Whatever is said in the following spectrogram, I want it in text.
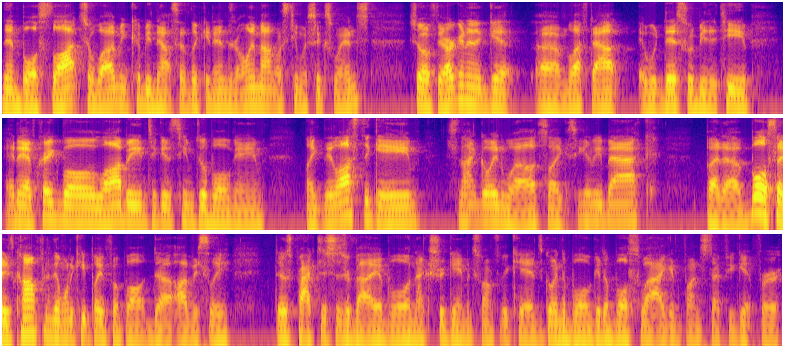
than both slots. So Wyoming could be an outside looking in. They're the only Mountain West team with six wins. So if they are going to get um, left out, would this would be the team. And they have Craig Bohl lobbying to get his team to a bowl game. Like they lost the game. It's not going well. It's like, is he going to be back? But uh, Bohl said he's confident they want to keep playing football. Duh, obviously, those practices are valuable. An extra game, it's fun for the kids. Going to Bull, get a Bull swag and fun stuff you get for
